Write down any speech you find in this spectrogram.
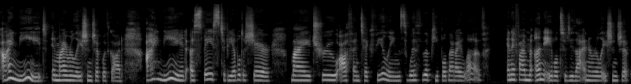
I need in my relationship with God, I need a space to be able to share my true, authentic feelings with the people that I love. And if I'm unable to do that in a relationship,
